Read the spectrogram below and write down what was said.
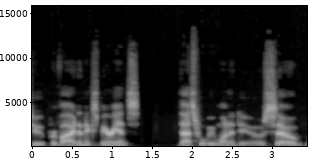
to provide an experience, that's what we want to do. So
